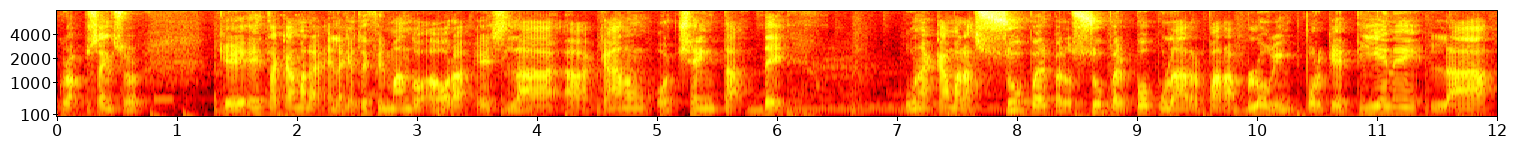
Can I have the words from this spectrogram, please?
crop sensor, que esta cámara en la que estoy filmando ahora es la ah, Canon 80D. Una cámara súper, pero súper popular para blogging porque tiene la...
